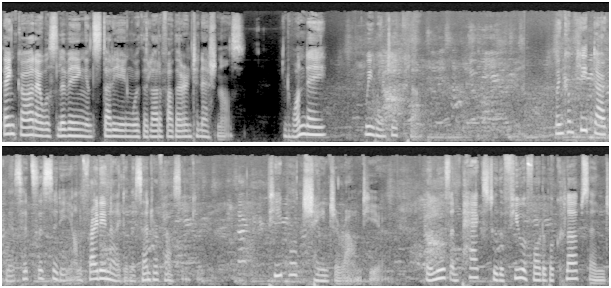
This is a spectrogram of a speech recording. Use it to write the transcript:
Thank God I was living and studying with a lot of other internationals. And one day, we went to a club. When complete darkness hits the city on a Friday night in the center of Helsinki, people change around here. They move in packs to the few affordable clubs, and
